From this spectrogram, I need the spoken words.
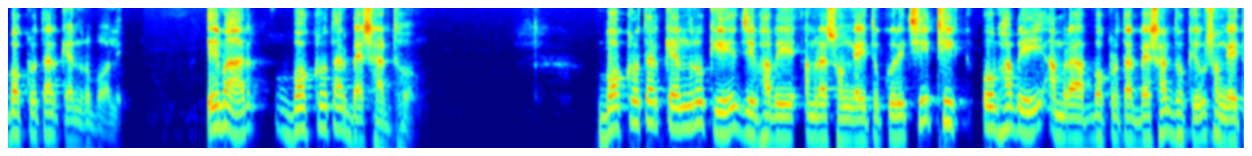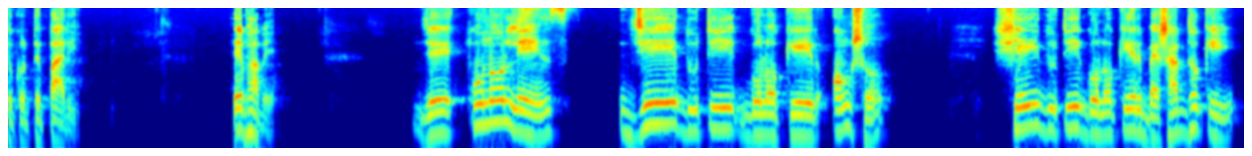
বক্রতার কেন্দ্র বলে। এবার বক্রতার ব্যাসার্ধ। বক্রতার কেন্দ্রকে যেভাবে আমরা সংজ্ঞায়িত করেছি, ঠিক ওভাবেই আমরা বক্রতার ব্যাসার্ধকেও সংজ্ঞায়িত করতে পারি। এভাবে যে কোন লেন্স যে দুটি গোলকের অংশ, সেই দুটি গোলকের ব্যাসার্ধকেই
